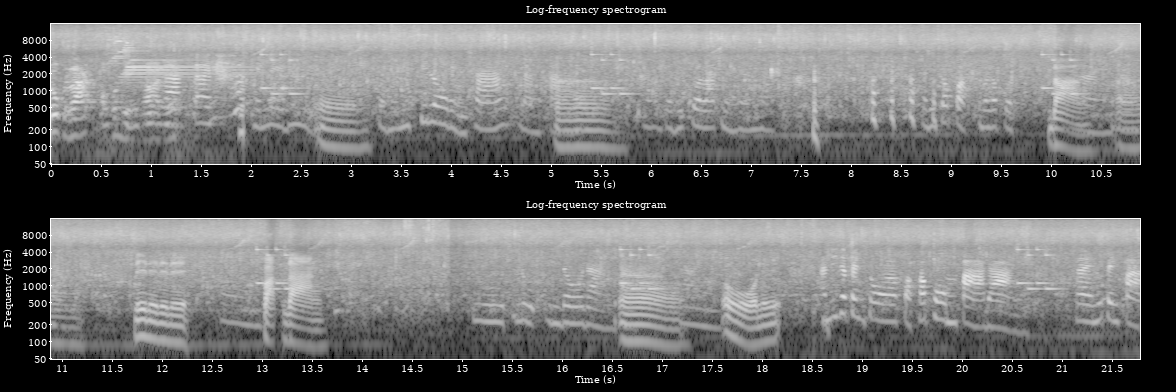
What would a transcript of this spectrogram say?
ลูกรักของคุณหมิงเขาอันนี้รักใช่เห็นเลยดีอืมแต่มันมีฟิโลเหมือนช้างหลังขาอ่าแต่นี่ตัวรักเหมือนกันค่ะอันนี้ก็ปักมรกตด่างด่างอ่า นี่นี่นี่นี่ฝักด่างดูลูกอินโดด่างอ่าใช่โอ้โหนี่อันนี้จะเป็นตัวปักพระพรหมป่าด่างใช่อันนี้เป็นป่า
